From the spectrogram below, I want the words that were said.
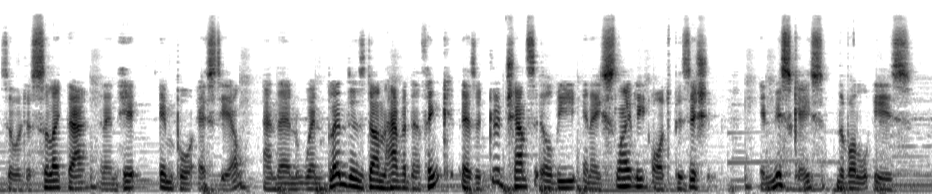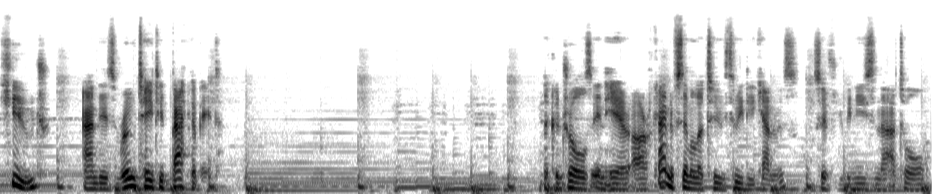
So we'll just select that and then hit import STL. And then when Blender's done having a think, there's a good chance it'll be in a slightly odd position. In this case, the model is huge and is rotated back a bit. The controls in here are kind of similar to 3D Canvas, so if you've been using that at all,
